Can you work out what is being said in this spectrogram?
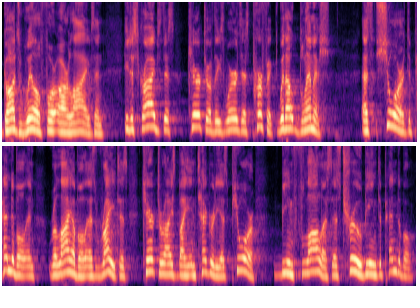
God's will for our lives. And he describes this character of these words as perfect, without blemish, as sure, dependable, and reliable, as right, as characterized by integrity, as pure, being flawless, as true, being dependable.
